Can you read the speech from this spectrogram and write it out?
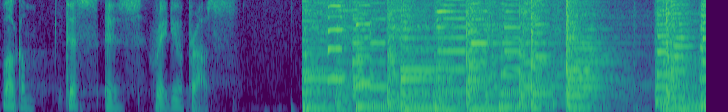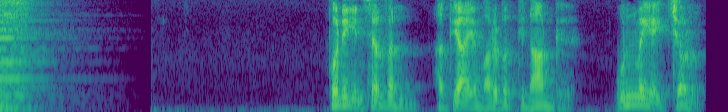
வெல்கம் திஸ் இஸ் ரேடியோ பிராஸ் பொன்னியின் செல்வன் அத்தியாயம் அறுபத்தி நான்கு உண்மையைச் சொல்.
